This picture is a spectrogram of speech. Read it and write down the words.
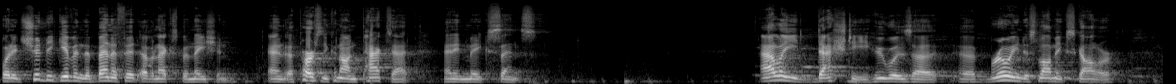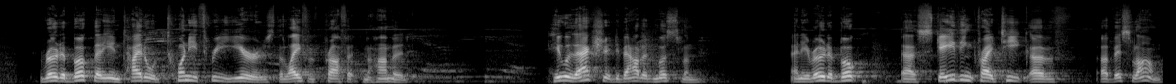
but it should be given the benefit of an explanation. And a person can unpack that, and it makes sense. Ali Dashti, who was a, a brilliant Islamic scholar, wrote a book that he entitled 23 Years The Life of Prophet Muhammad. He was actually a devoted Muslim, and he wrote a book, a scathing critique of, of Islam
